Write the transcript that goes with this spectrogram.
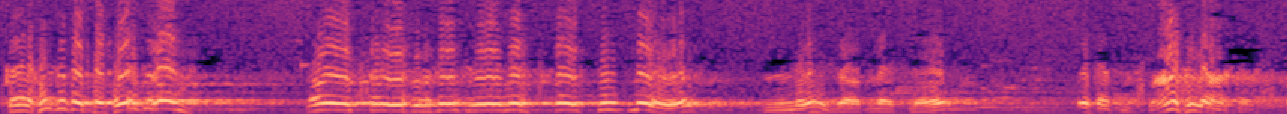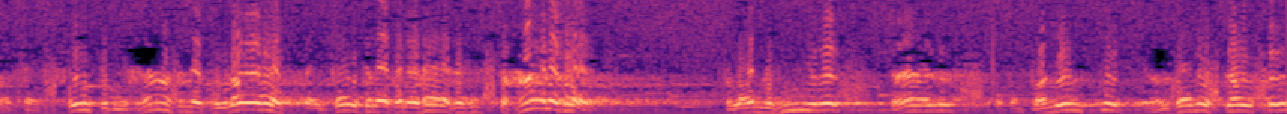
krijg ik het op mijn boterham. Nou, ik zou je verzekeren, dat spreekt niet mee, hè. Nee, dat lijkt me Ik heb een slavenjager. Dat zijn schepen die grazen het heelal op en kijken of er nog ergens iets te halen valt. Ze landen hier daar op een planeetje, in een zonnestelsel.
